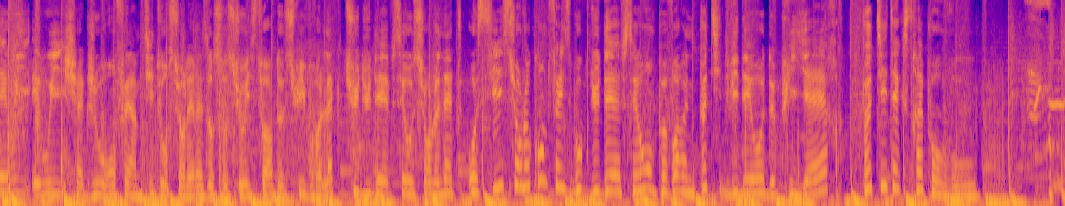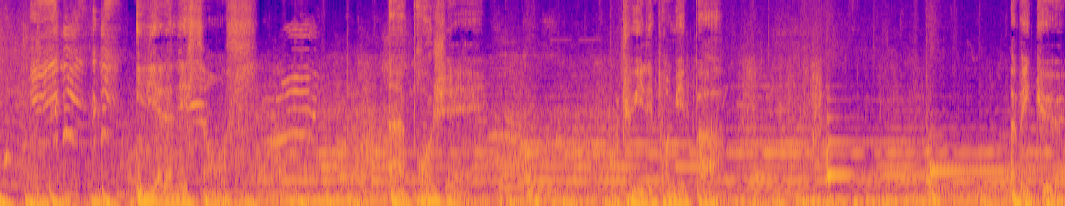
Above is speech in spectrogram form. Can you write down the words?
et oui, et oui, chaque jour on fait un petit tour sur les réseaux sociaux histoire de suivre l'actu du DFCO sur le net aussi. Sur le compte Facebook du DFCO, on peut voir une petite vidéo depuis hier. Petit extrait pour vous. Il y a la naissance, un projet, puis les premiers pas. Avec eux,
